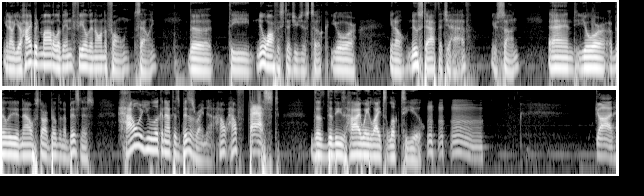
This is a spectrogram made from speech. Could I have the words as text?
you know your hybrid model of infield and on the phone selling, the the new office that you just took, your you know new staff that you have, your son, and your ability to now start building a business. How are you looking at this business right now? How how fast do, do these highway lights look to you? God,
